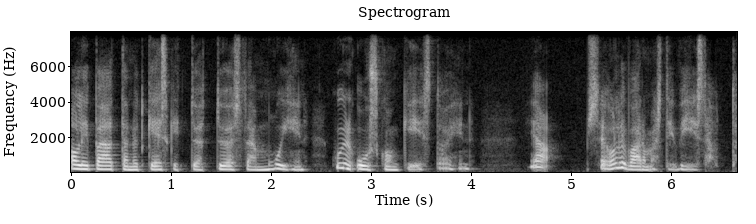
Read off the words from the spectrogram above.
oli päättänyt keskittyä työssään muihin kuin uskon kiistoihin, ja se oli varmasti viisautta.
